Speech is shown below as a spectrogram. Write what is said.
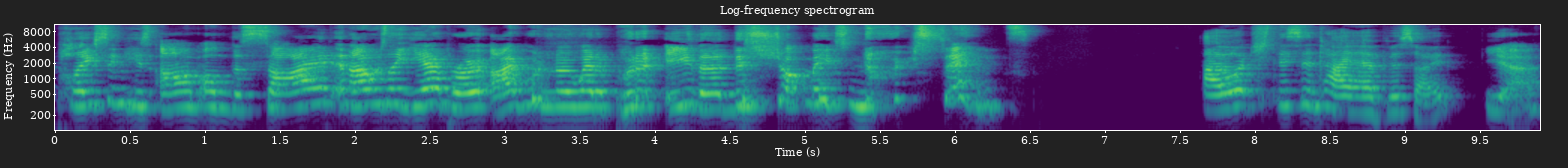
placing his arm on the side, and I was like, yeah, bro, I wouldn't know where to put it either. This shot makes no sense. I watched this entire episode Yeah.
